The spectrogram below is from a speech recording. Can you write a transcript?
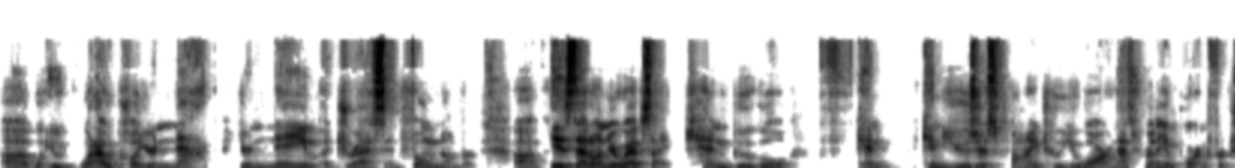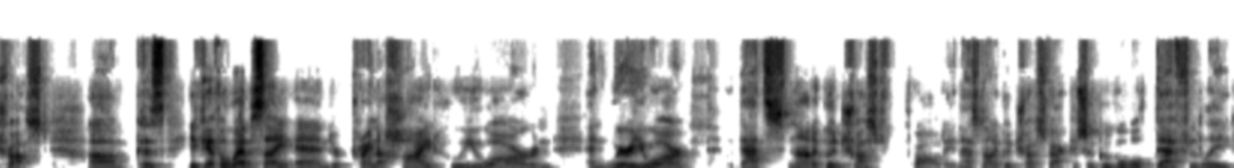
Uh, what you what I would call your NAP, your name, address, and phone number. Um, is that on your website? Can Google can can users find who you are? And that's really important for trust. Because um, if you have a website and you're trying to hide who you are and, and where you are, that's not a good trust quality, and that's not a good trust factor. So Google will definitely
